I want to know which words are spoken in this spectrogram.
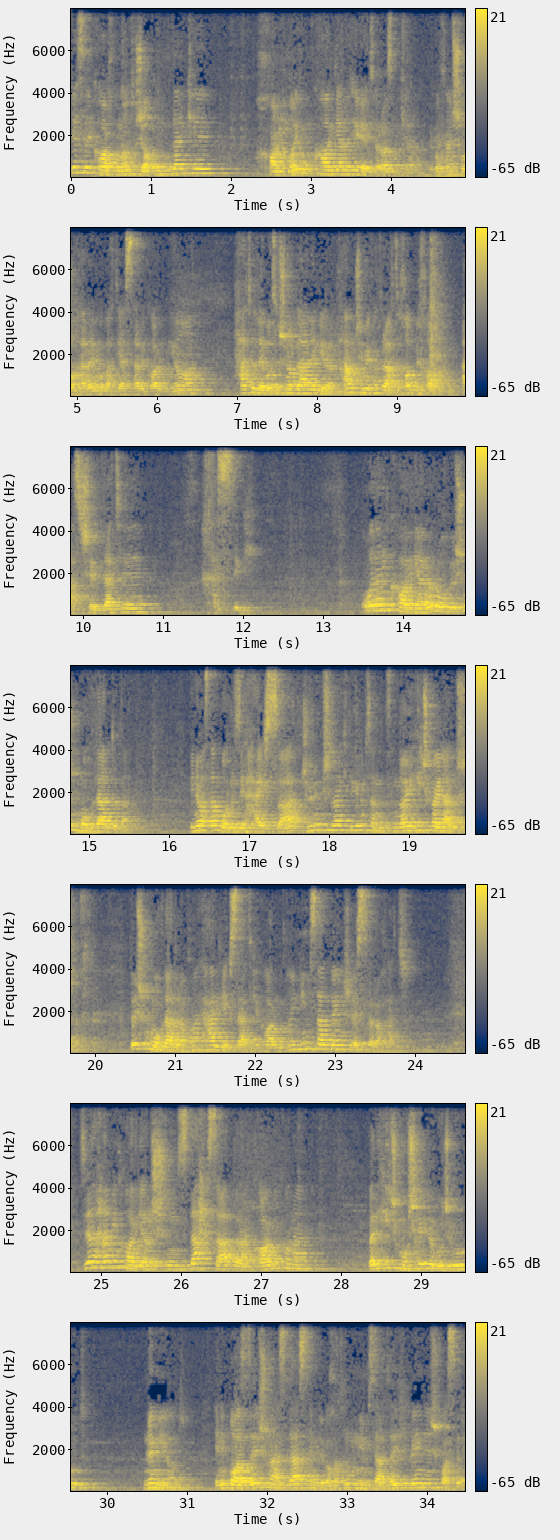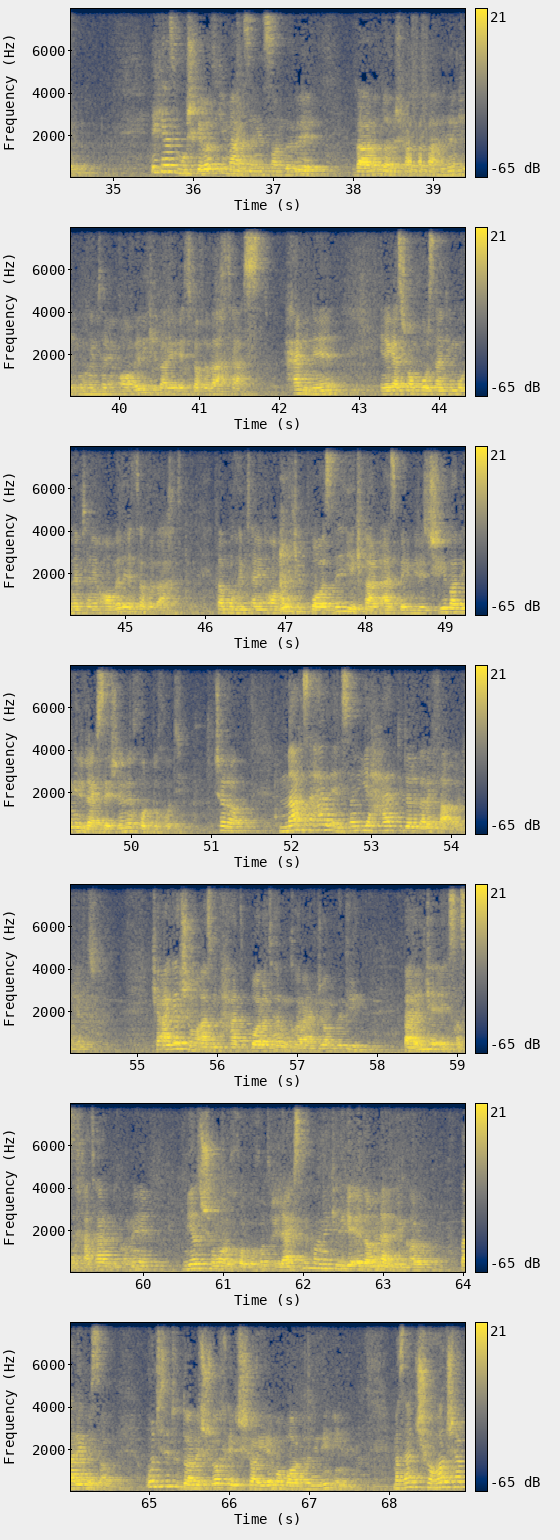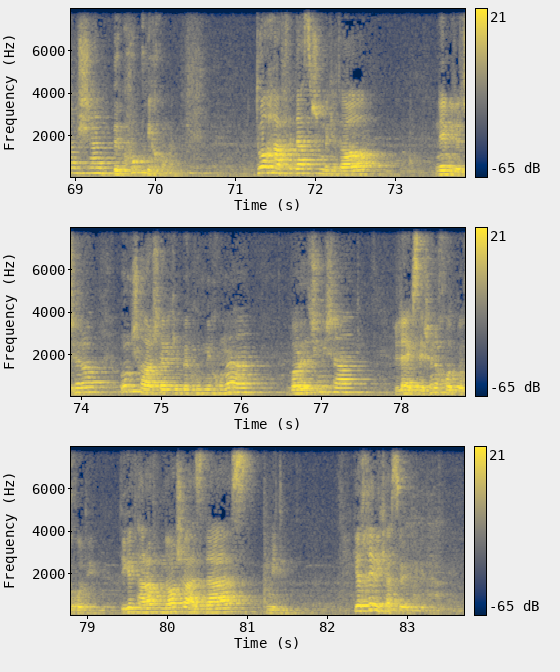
یه سری کارخونه تو ژاپن بودن که خانمای اون کارگر رو اعتراض می‌کردن. می‌گفتن شوهرای ما وقتی از سر کار میان حتی لباسشون رو در نمیارن. همونجوری تو رخت خواب میخوابن. از شدت خستگی. اومدن این کارگرا رو بهشون مهلت دادن اینا مثلا با روزی 8 ساعت جوری می‌شدن که دیگه نای هیچ کاری نداشتن. بهشون مهلت دادن هر یک ساعت که کار می‌کنی نیم ساعت بینش استراحت. دیدن همین کارگرا 16 ساعت دارن کار می‌کنن ولی هیچ مشکلی به وجود نمیاد. یعنی بازدهشون از دست نمیره به خاطر اون نیم ساعتایی که بینش فاصله میده یکی از مشکلاتی که مغز انسان داره و الان دانشمند فهمیدن که مهمترین عاملی که برای اتلاف وقت هست همینه این اگه از شما پرسن که مهمترین عامل اتلاف وقت و مهمترین عاملی که بازده یک فرد از بین میره چیه بعد بگین relaxation خود به خودی. چرا؟ مغز هر انسانی یه حدی داره برای فعالیت. که اگر شما از اون حد بالاتر اون کار انجام بدید برای اینکه احساس خطر می‌کنه میاد شما رو خود به خود ریلکس می‌کنه که دیگه ادامه ندید این کارو. برای مثال اون چیزی تو دانشجوها خیلی شایعه ما بارها دیدیم اینه. مثلا چهار شب میشینن به کوب می‌خونن دو هفته دستشون به کتاب نمیره چرا؟ اون چهار که به کوب می‌خونن وارد چی میشن relaxation خود به خودی. دیگه طرف ناشو از دست میدیم. یا خیلی کسایی دیگه.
